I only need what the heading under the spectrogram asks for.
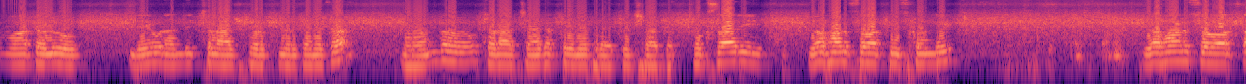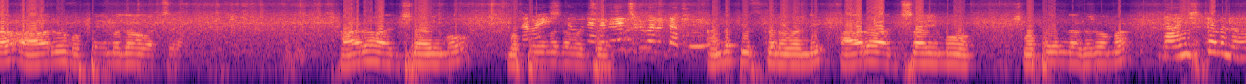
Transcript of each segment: మాటలు దేవుడు అందించాలని ఆశపడుతున్నారు కనుక మనందరం కూడా జాగ్రత్తగా ప్రయత్నించేద్దాం ఒకసారి యోహాను సువార్త తీసుకోండి. యోహాను సువార్త ఆరు ముప్పై ఎనిమిదవ వచ్చిన ఆరో అధ్యాయము ముప్పై ఎనిమిదవ వచ్చిన అందరు తీసుకున్నామండి ఆరో అధ్యాయము ముప్పై చదవమ్మా. నా ఇష్టమును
